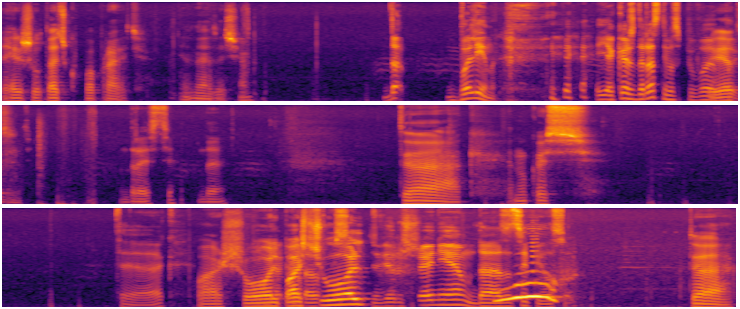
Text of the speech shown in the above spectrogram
Я решил тачку поправить. Не знаю зачем. Да, блин. Я каждый раз не успеваю Привет. прыгнуть. Здрасте, да. Так, а ну-ка. Так. Пошел, Так, пошел. Завершением, да, зацепился. Так,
